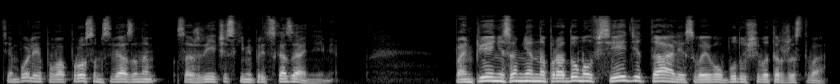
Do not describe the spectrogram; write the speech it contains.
тем более по вопросам, связанным со жреческими предсказаниями. Помпей, несомненно, продумал все детали своего будущего торжества.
